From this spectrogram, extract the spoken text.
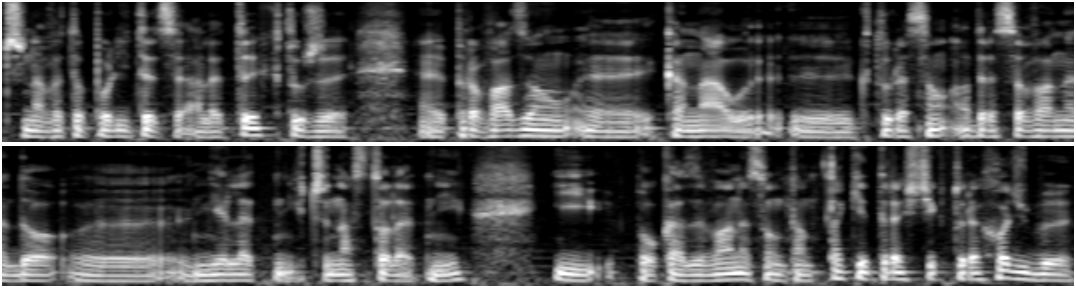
czy nawet o polityce, ale tych, którzy prowadzą kanały, które są adresowane do nieletnich czy nastoletnich i pokazywane są tam takie treści, które choćby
